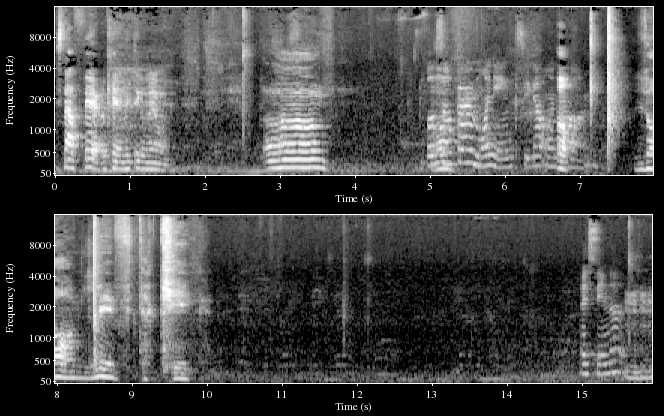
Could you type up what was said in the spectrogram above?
It's not fair. Okay, let me think of another one. Um. Well, Oh. so far I'm winning because you got one Oh. wrong. Long live the king. I seen that. Mm-hmm. I don't know.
